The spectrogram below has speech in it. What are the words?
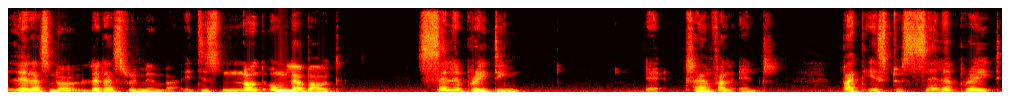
let us know, let us remember, it is not only about celebrating triumphal entry, but is to celebrate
